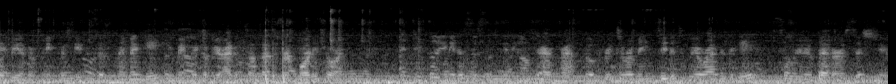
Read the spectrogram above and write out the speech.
If you have a pre-received system claim gate, you may pick up your items outside the front boarding door. If you feel you need assistance getting off the aircraft, feel free to remain seated until we arrive at the gate so we can better assist you.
